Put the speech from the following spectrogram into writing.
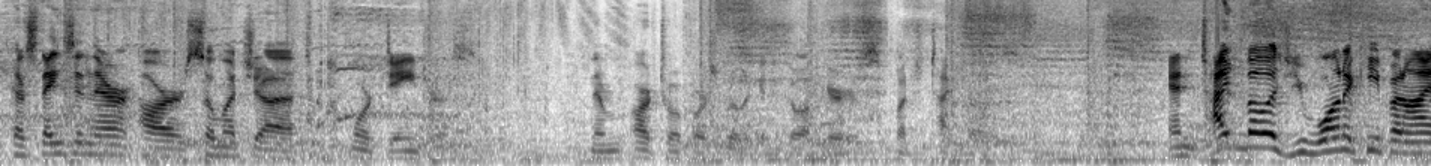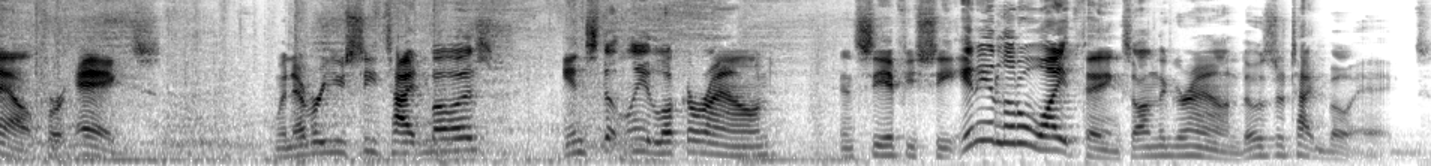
Because things in there are so much uh, more dangerous. And then our torpor is really to go up here. There's a bunch of Titan boas. And Titan boas, you want to keep an eye out for eggs. Whenever you see Titan boas, instantly look around and see if you see any little white things on the ground. Those are Titan boa eggs.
